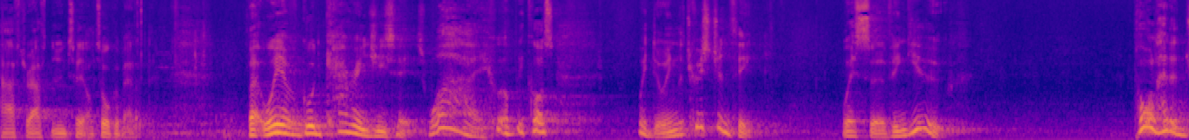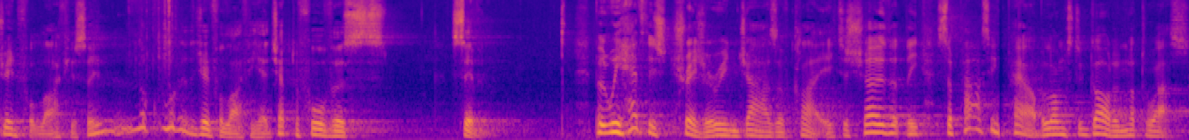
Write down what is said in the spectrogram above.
After afternoon tea, I'll talk about it. But we have good courage, he says. Why? Well, because we're doing the Christian thing. We're serving you. Paul had a dreadful life, you see. Look, look at the dreadful life he had. Chapter 4, verse 7. But we have this treasure in jars of clay to show that the surpassing power belongs to God and not to us.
